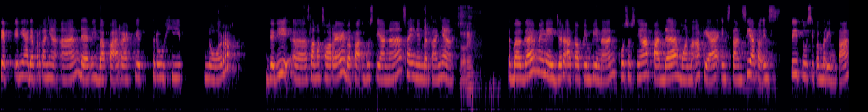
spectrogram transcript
Sip, ini ada pertanyaan dari Bapak Revit Ruhip Nur. Jadi, uh, selamat sore Bapak Gustiana, saya ingin bertanya. Sore. Sebagai manajer atau pimpinan, khususnya pada, mohon maaf ya, instansi atau institusi pemerintah,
